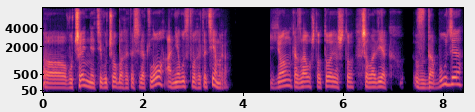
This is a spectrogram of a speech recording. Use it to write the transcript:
вучэнне ці вучоба гэта святло а невуцтва гэта цемра. Ён казаў што тое што чалавек здабудзе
